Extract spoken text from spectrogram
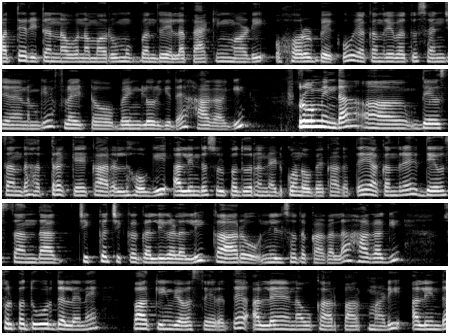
ಮತ್ತೆ ರಿಟರ್ನ್ ನಾವು ನಮ್ಮ ರೂಮಿಗೆ ಬಂದು ಎಲ್ಲ ಪ್ಯಾಕಿಂಗ್ ಮಾಡಿ ಹೊರಡಬೇಕು. ಯಾಕಂದರೆ ಇವತ್ತು ಸಂಜೆನೆ ನಮಗೆ ಫ್ಲೈಟ್ ಬೆಂಗಳೂರಿಗಿದೆ. ಹಾಗಾಗಿ ರೂಮಿಂದ ದೇವಸ್ಥಾನದ ಹತ್ತಿರಕ್ಕೆ ಕಾರಲ್ಲಿ ಹೋಗಿ ಅಲ್ಲಿಂದ ಸ್ವಲ್ಪ ದೂರ ನಡ್ಕೊಂಡು ಹೋಗ್ಬೇಕಾಗತ್ತೆ. ಯಾಕಂದರೆ ದೇವಸ್ಥಾನದ ಚಿಕ್ಕ ಚಿಕ್ಕ ಗಲ್ಲಿಗಳಲ್ಲಿ ಕಾರು ನಿಲ್ಲಿಸೋದಕ್ಕಾಗಲ್ಲ ಹಾಗಾಗಿ ಸ್ವಲ್ಪ ದೂರದಲ್ಲೇ ಪಾರ್ಕಿಂಗ್ ವ್ಯವಸ್ಥೆ ಇರುತ್ತೆ. ಅಲ್ಲೇ ನಾವು ಕಾರ್ ಪಾರ್ಕ್ ಮಾಡಿ ಅಲ್ಲಿಂದ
